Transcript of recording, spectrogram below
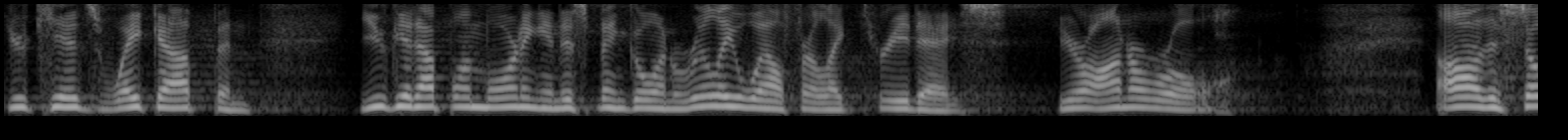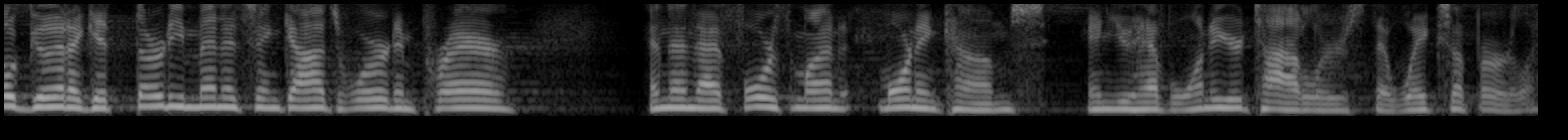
your kids wake up and you get up one morning and it's been going really well for like three days. You're on a roll. Oh, this is so good. I get 30 minutes in God's Word and prayer. And then that fourth morning comes and you have one of your toddlers that wakes up early.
